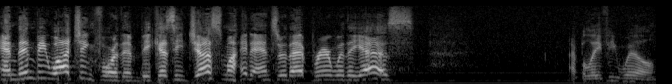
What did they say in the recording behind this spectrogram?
And then be watching for them because He just might answer that prayer with a yes. I believe He will.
